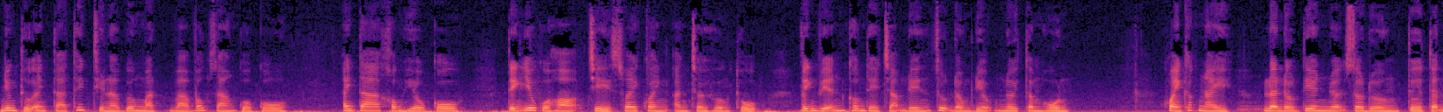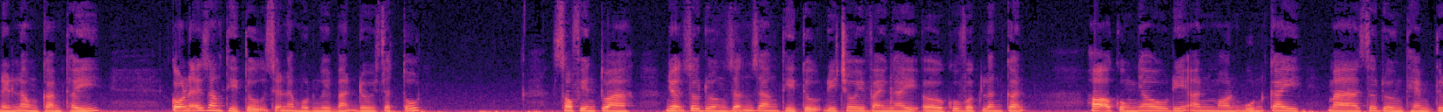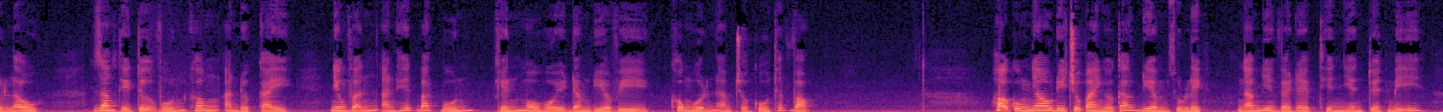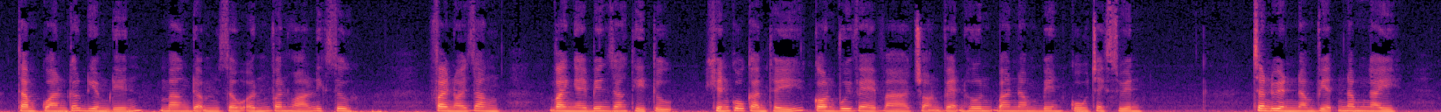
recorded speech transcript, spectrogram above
Nhưng thứ anh ta thích chỉ là gương mặt và vóc dáng của cô. Anh ta không hiểu cô. Tình yêu của họ chỉ xoay quanh ăn chơi hưởng thụ, Vĩnh viễn không thể chạm đến sự đồng điệu nơi tâm hồn. Khoảnh khắc này, Lần đầu tiên nhuận sơ đường Từ tận đến lòng cảm thấy, Có lẽ Giang Thị Tự sẽ là một người bạn đời rất tốt. Sau phiên tòa, Nhuận sơ đường dẫn Giang Thị Tự đi chơi vài ngày Ở khu vực lân cận. Họ cùng nhau đi ăn món bún cay Mà sơ đường thèm từ lâu. Giang thì Tự vốn không ăn được cay, Nhưng vẫn ăn hết bát bún, Khiến mồ hôi đầm đìa vì Không muốn làm cho cô thất vọng. Họ cùng nhau đi chụp ảnh ở các điểm du lịch, Ngắm nhìn vẻ đẹp thiên nhiên tuyệt mỹ, Tham quan các điểm đến Mang đậm dấu ấn văn hóa lịch sử. Phải nói rằng, Vài ngày bên Giang Thị Tự Khiến cô cảm thấy còn vui vẻ và trọn vẹn hơn 3 năm bên Cố Trạch Xuyên. Trần Uyển nằm viện 5 ngày,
